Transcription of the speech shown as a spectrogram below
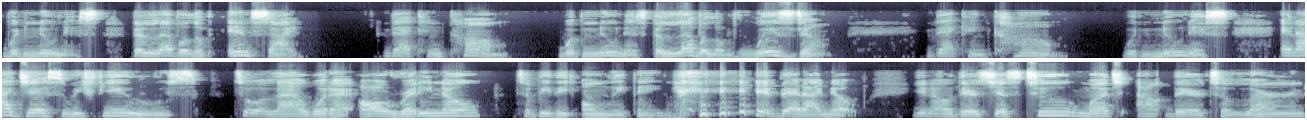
with newness, the level of insight that can come with newness, the level of wisdom that can come with newness. And I just refuse to allow what I already know to be the only thing that I know. You know, there's just too much out there to learn.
